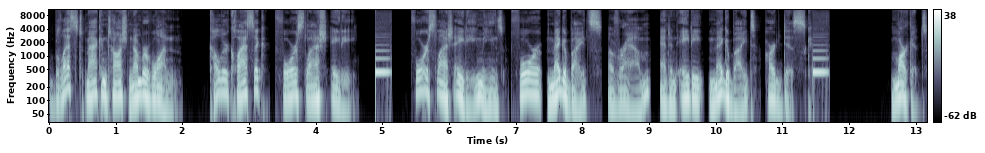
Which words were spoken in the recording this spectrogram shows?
Blessed Macintosh number 1, Color Classic 4 80. 4 80 means 4 megabytes of RAM and an 80 megabyte hard disk. Market,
